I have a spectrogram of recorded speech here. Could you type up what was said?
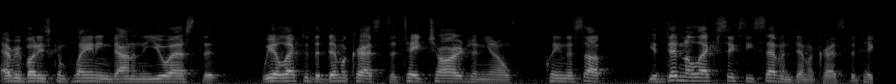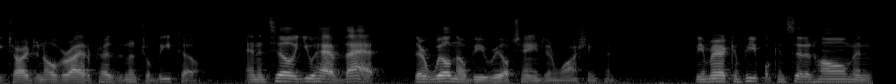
everybody's complaining down in the U.S. that we elected the Democrats to take charge and you know clean this up. You didn't elect 67 Democrats to take charge and override a presidential veto. And until you have that, there will no be real change in Washington. The American people can sit at home and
